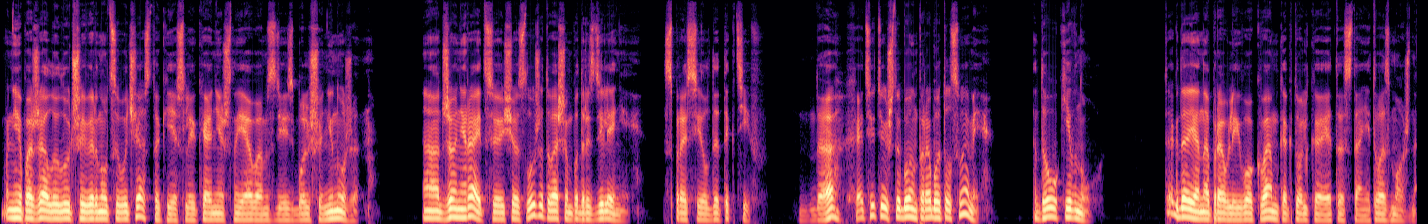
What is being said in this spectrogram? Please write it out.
«Мне, пожалуй, лучше вернуться в участок, если, конечно, я вам здесь больше не нужен. А Джонни Райт все еще служит в вашем подразделении?» — спросил детектив. «Да? Хотите, чтобы он поработал с вами?» Доу кивнул. Тогда я направлю его к вам, как только это станет возможно.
